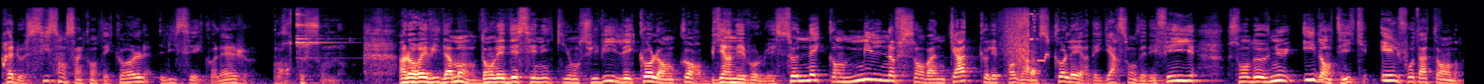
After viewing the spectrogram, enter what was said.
près de 650 écoles, lycées et collèges portent son nom. Alors évidemment, dans les décennies qui ont suivi, l'école a encore bien évolué. Ce n'est qu'en 1924 que les programmes scolaires des garçons et des filles sont devenus identiques et il faut attendre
